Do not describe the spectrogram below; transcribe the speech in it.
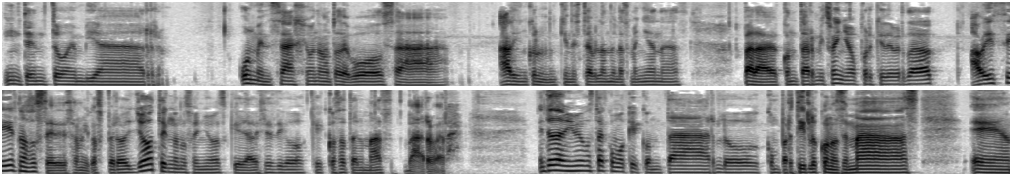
intento enviar un mensaje, una nota de voz a alguien con quien esté hablando en las mañanas para contar mi sueño porque de verdad a veces no sé ustedes amigos, pero yo tengo unos sueños que a veces digo qué cosa tan más bárbara. Entonces a mí me gusta como que contarlo, compartirlo con los demás. Eh,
